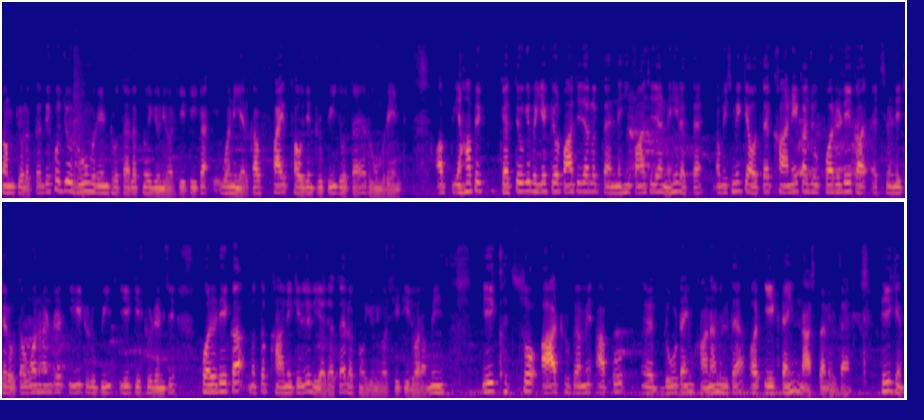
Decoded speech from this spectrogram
कम क्यों लगता है? देखो, जो रूम रेंट होता है लखनऊ यूनिवर्सिटी का वन ईयर का फाइव थाउज़ेंड रुपीज़ होता है रूम रेंट अब यहाँ पे कहते हो कि भैया केवल पाँच हज़ार लगता है? नहीं, पाँच हज़ार नहीं लगता है. अब इसमें क्या होता है? खाने का जो पर डे का एक्सपेंडिचर होता है वन हंड्रेड एट रुपीज़ एक स्टूडेंट से पर डे का मतलब खाने के लिए लिया जाता है लखनऊ यूनिवर्सिटी द्वारा. मीन्स एक सौ आठ रुपये में आपको दो टाइम खाना मिलता है और एक टाइम नाश्ता मिलता है. ठीक है?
